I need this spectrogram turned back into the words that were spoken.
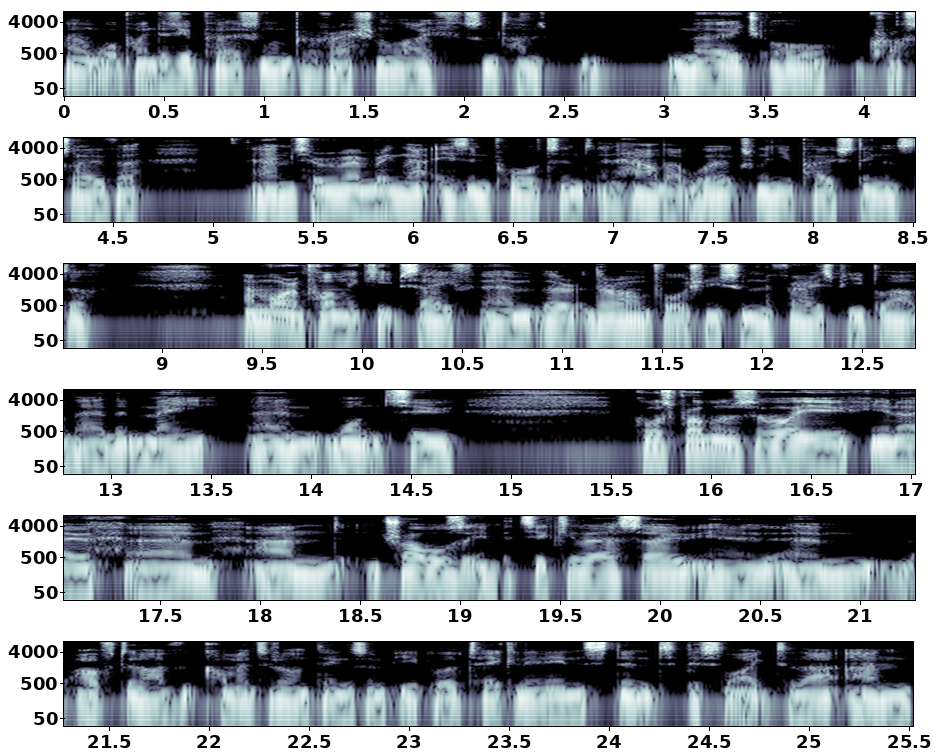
And at what point does your personal and professional life sometimes merge or cross over? Um, so remembering that is important and how that works when you're posting and stuff and more importantly, keep safe. Um, there, there are unfortunately some nefarious people out there that may um, want to cause problems for you, you know, um, and trolls in particular. So, you know, um, often I've commented on things and people have taken an instant dislike to that and,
